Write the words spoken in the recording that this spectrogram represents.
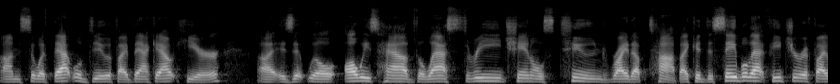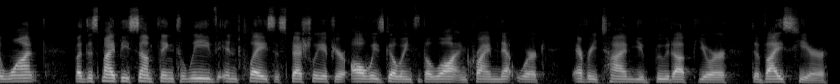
Um, so what that will do if I back out here uh, is it will always have the last three channels tuned right up top. I could disable that feature if I want, but this might be something to leave in place, especially if you're always going to the Law and Crime Network every time you boot up your device here.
